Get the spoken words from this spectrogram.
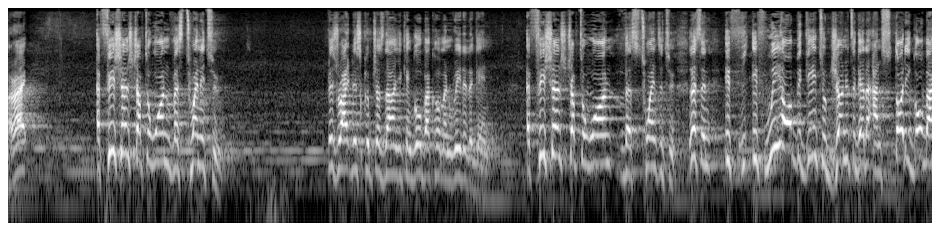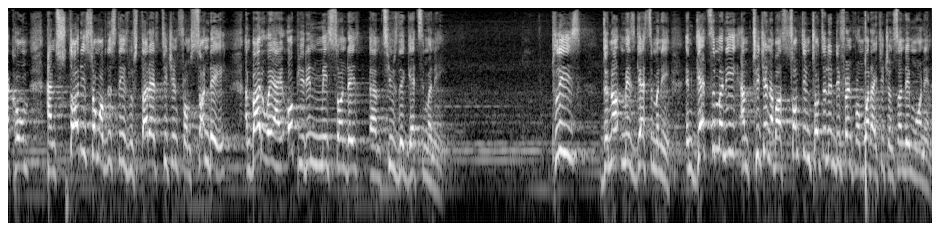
All right. Ephesians chapter 1, verse 22. Please write these scriptures down. You can go back home and read it again. Ephesians chapter 1, verse 22. Listen, if, if we all begin to journey together and study, go back home and study some of these things we started teaching from Sunday. And by the way, I hope you didn't miss Sunday, um, Tuesday Gethsemane. Please do not miss Gethsemane. In Gethsemane, I'm teaching about something totally different from what I teach on Sunday morning.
